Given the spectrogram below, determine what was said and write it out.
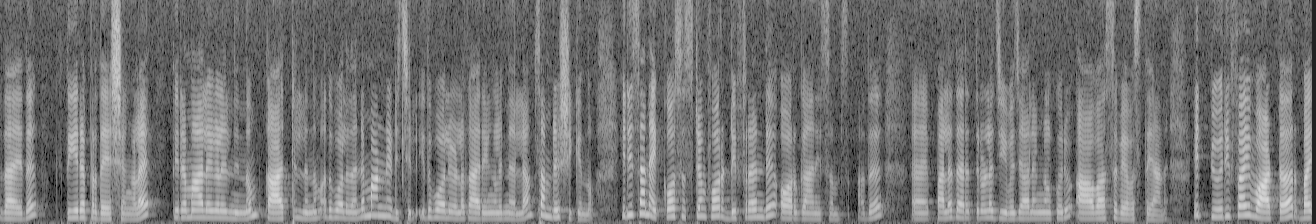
അതായത് തീരപ്രദേശങ്ങളെ തിരമാലകളിൽ നിന്നും കാറ്റിൽ നിന്നും അതുപോലെ തന്നെ മണ്ണിടിച്ചിൽ ഇതുപോലെയുള്ള കാര്യങ്ങളിൽ നിന്നെല്ലാം സംരക്ഷിക്കുന്നു. It is an ecosystem for different organisms അത് പലതരത്തിലുള്ള ജീവജാലങ്ങൾക്കൊരു ആവാസ വ്യവസ്ഥയാണ്. It purify water by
